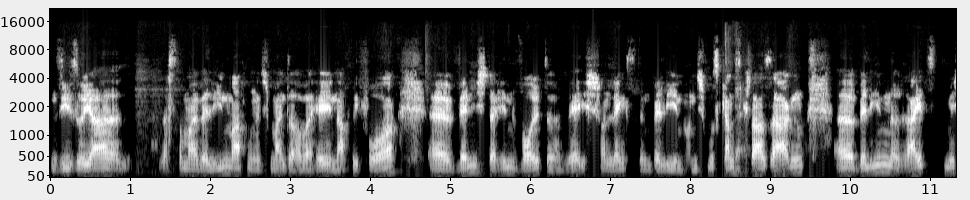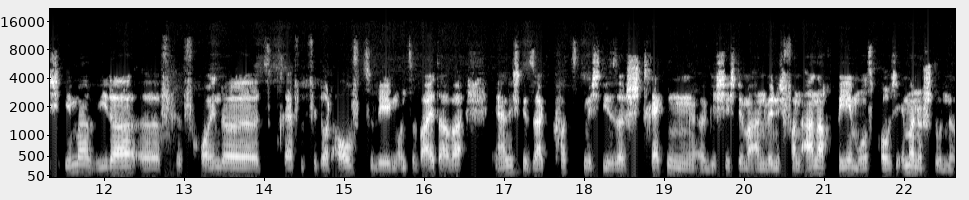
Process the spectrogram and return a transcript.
Und sie so, ja, lass doch mal Berlin machen. Ich meinte aber, hey, nach wie vor, äh, wenn ich dahin wollte, wäre ich schon längst in Berlin. Und ich muss ganz ja. klar sagen, äh, Berlin reizt mich immer wieder äh, für Freunde zu treffen, für dort aufzulegen und so weiter. Aber ehrlich gesagt kotzt mich diese Streckengeschichte immer an. Wenn ich von A nach B muss, brauche ich immer eine Stunde.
